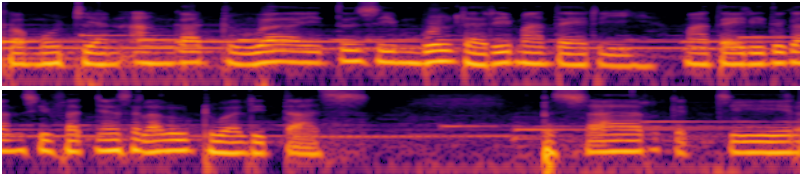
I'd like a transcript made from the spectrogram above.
Kemudian angka dua itu simbol dari materi. Materi itu kan sifatnya selalu dualitas besar, kecil,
